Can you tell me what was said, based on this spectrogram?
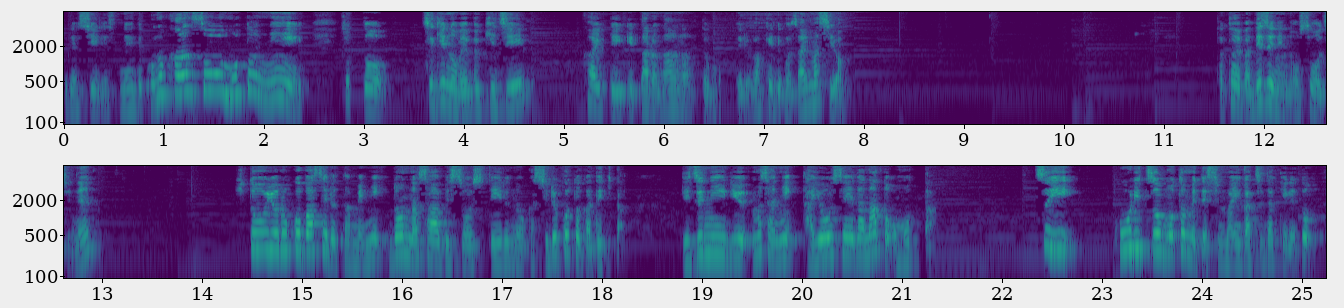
嬉しいですね。で、この感想をもとに、ちょっと次のウェブ記事書いていけたらなぁなんて思ってるわけでございますよ。例えばディズニーのお掃除ね。人を喜ばせるためにどんなサービスをしているのか知ることができた。ディズニー流、まさに多様性だなと思った。つい効率を求めてしまいがちだけれど、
